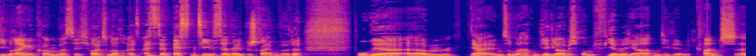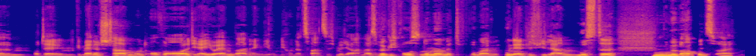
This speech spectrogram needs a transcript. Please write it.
Team reingekommen, was ich heute noch als eines der besten Teams der Welt beschreiben würde, wo wir, ähm, ja, in Summe hatten wir, glaube ich, rund vier Milliarden, die wir mit Quant-Modellen ähm, gemanagt haben und overall die AUM waren irgendwie um die 120 Milliarden. Also wirklich große Nummer, mit, wo man unendlich viel lernen musste, um mhm. überhaupt mitzuhalten.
